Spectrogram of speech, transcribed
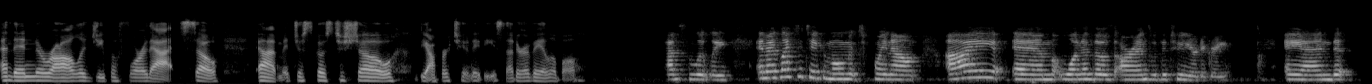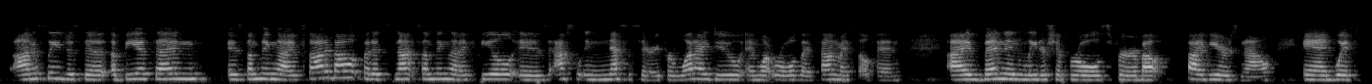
and then neurology before that. So um, it just goes to show the opportunities that are available. Absolutely. And I'd like to take a moment to point out I am one of those RNs with a two year degree. And honestly, just a, a, BSN is something I've thought about, but it's not something that I feel is absolutely necessary for what I do and what roles I found myself in. I've been in leadership roles for about five years now, and with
